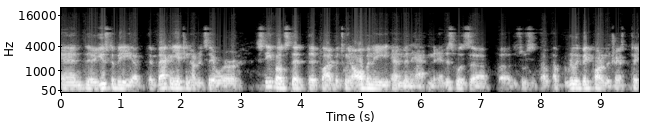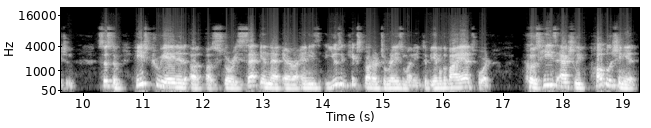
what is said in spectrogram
And there used to be uh, back in the 1800s there were steamboats that, that plied between Albany and Manhattan, and this was uh, uh, this was a, a, really big part of the transportation system. He's created a, a, story set in that era, and he's using Kickstarter to raise money to be able to buy ads for it, because he's actually publishing it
